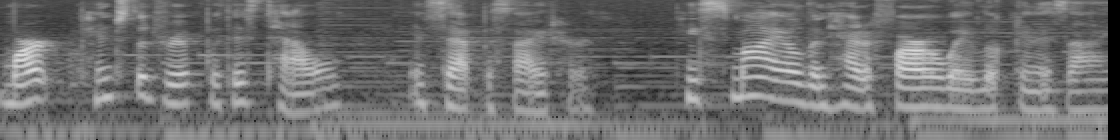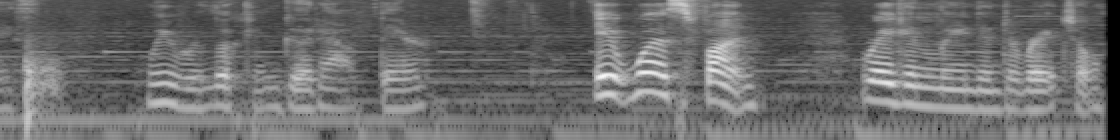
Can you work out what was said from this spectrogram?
Mark pinched the drip with his towel and sat beside her. He smiled and had a faraway look in his eyes. We were looking good out there. It was fun. Reagan leaned into Rachel,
